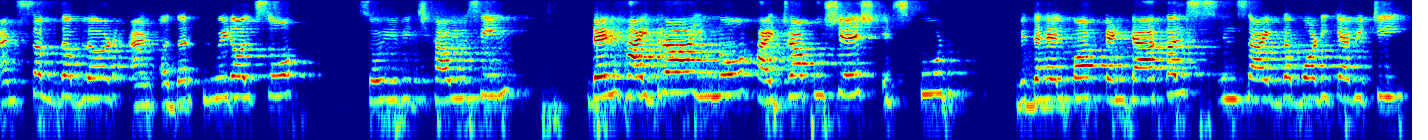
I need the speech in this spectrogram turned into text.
and suck the blood and other fluid also. So which have you seen? Then hydra, you know, hydra pushes its food with the help of tentacles inside the body cavity.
